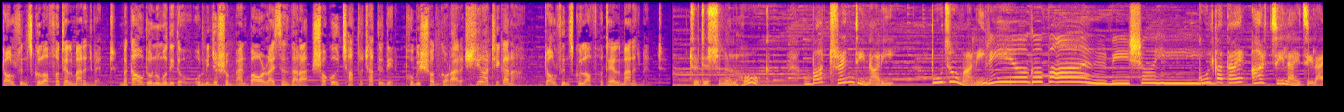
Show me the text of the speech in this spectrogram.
Dolphin school of hotel management MAKAUT অনুমোদিত ও নিজস্ব ম্যান পাওয়ার লাইসেন্স দ্বারা সকল ছাত্রছাত্রীদের ভবিষ্যৎ গড়ার সেরা ঠিকানা Dolphin school of hotel management traditional হোক বা ট্রেন্ডি নারী পুজো মানে প্রিয় গোপাল বিষয়ী। কলকাতায় আর জেলায় জেলায়।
